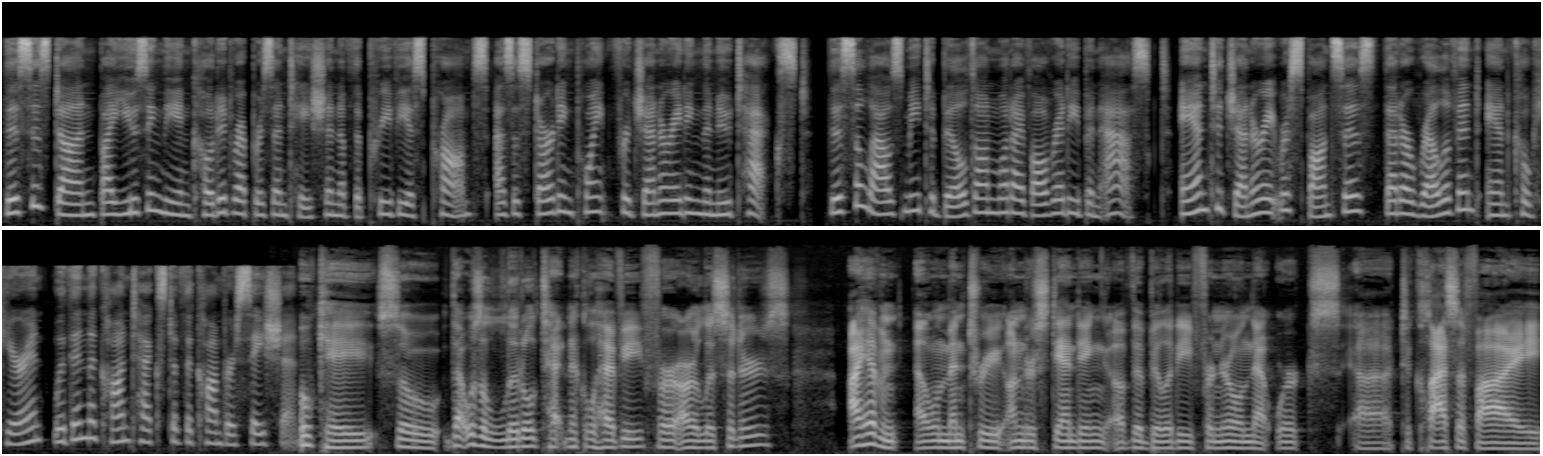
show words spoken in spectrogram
this is done by using the encoded representation of the previous prompts as a starting point for generating the new text. This allows me to build on what I've already been asked and to generate responses that are relevant and coherent within the context of the conversation. Okay, so that was a little technical heavy for our listeners. I have an elementary understanding of the ability for neural networks uh, to classify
